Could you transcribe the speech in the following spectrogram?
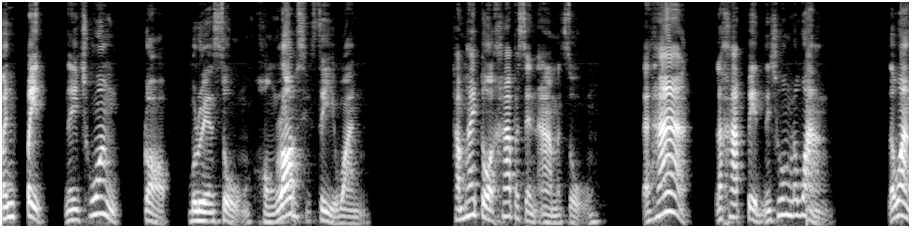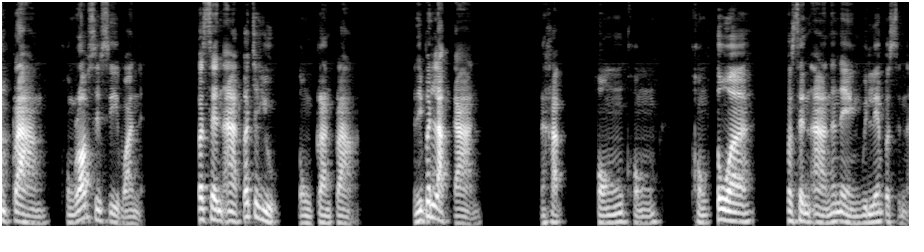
มันปิดในช่วงกรอบบริเวณสูงของรอบ 14 วันทำให้ตัวค่าเปอร์เซ็นต์ R มันสูง แต่ถ้าราคาปิดในช่วงระหว่าง ระหว่างกลางของรอบ 14 วันเนี่ยเปอร์เซ็นต์ R ก็จะอยู่ตรงกลางๆอันนี้เป็นหลักการนะครับของของของตัวเปอร์เซ็นต์ R นั่นเองวิลเลียมเปอร์เซ็นต์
